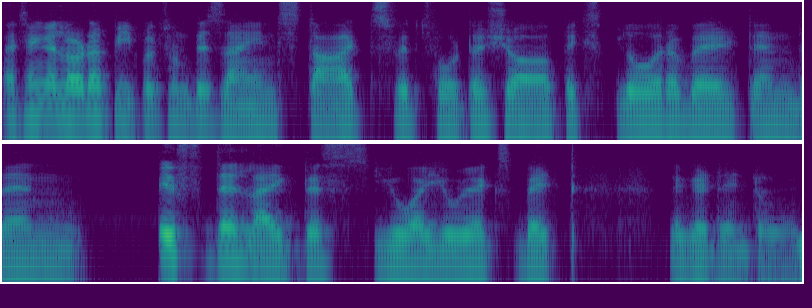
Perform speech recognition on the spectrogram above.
I think a lot of people from design starts with Photoshop, explore a bit, and then if they like this UI UX bit, they get into it,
